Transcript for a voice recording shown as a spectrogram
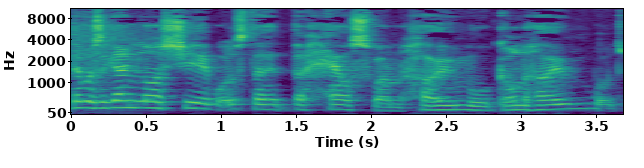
there was a game last year. What was the the house one? Home or Gone Home? What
